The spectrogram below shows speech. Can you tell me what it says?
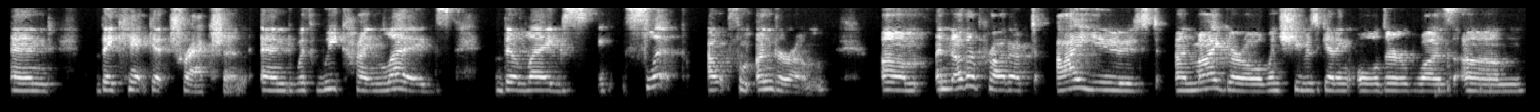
and they can't get traction. And with weak hind legs their legs slip out from under them um, another product i used on my girl when she was getting older was um,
